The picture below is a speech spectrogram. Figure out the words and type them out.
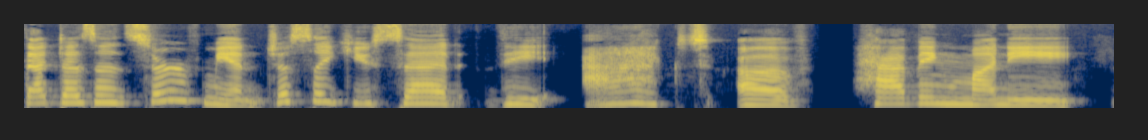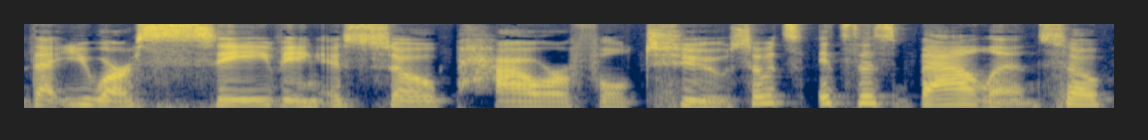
that doesn't serve me. And just like you said, the act of having money that you are saving is so powerful too. So it's it's this balance. So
